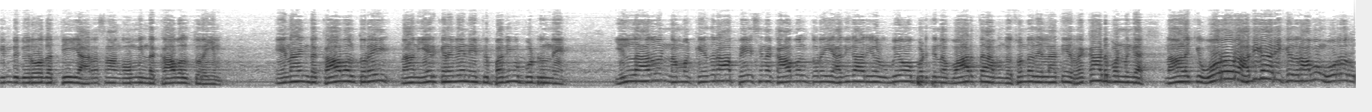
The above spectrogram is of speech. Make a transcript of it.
இந்து விரோத தீய அரசாங்கமும் இந்த காவல்துறையும் ஏன்னா இந்த காவல்துறை நான் ஏற்கனவே நேற்று பதிவு போட்டிருந்தேன். எல்லாரும் நமக்கு எதிராக பேசின காவல்துறை அதிகாரிகள் உபயோகப்படுத்தின வார்த்தை அவங்க சொன்னது எல்லாத்தையும் ரெக்கார்டு பண்ணுங்க. நாளைக்கு ஒரு ஒரு அதிகாரிக்கு எதிராகவும் ஒரு ஒரு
